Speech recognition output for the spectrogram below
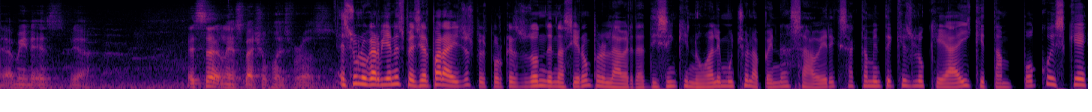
I mean, it is, yeah. Es un lugar bien especial para ellos, pues porque es donde nacieron, pero la verdad dicen que no vale mucho la pena saber exactamente qué es lo que hay, que tampoco es que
